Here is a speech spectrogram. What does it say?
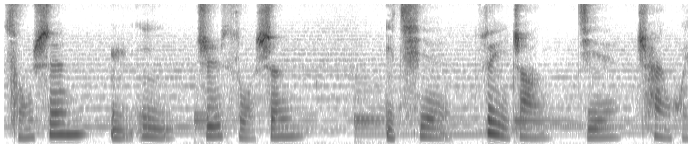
从身语意之所生，一切罪障皆忏悔，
